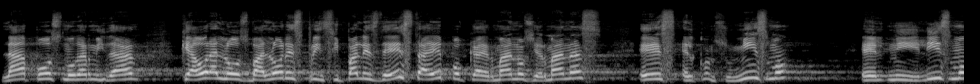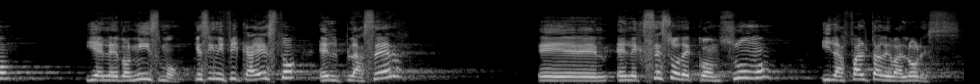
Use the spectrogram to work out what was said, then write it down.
la posmodernidad, que ahora los valores principales de esta época, hermanos y hermanas, es el consumismo, el nihilismo y el hedonismo. ¿Qué significa esto? El placer, el, el exceso de consumo y la falta de valores.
